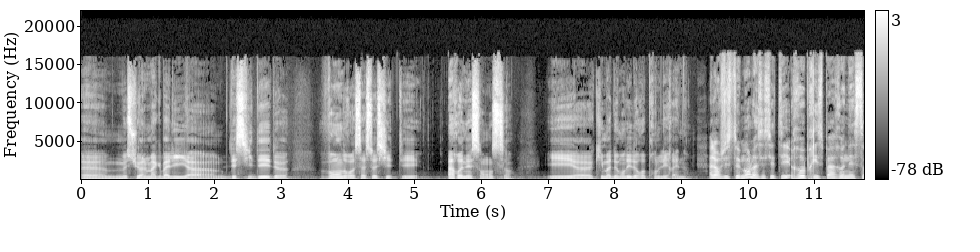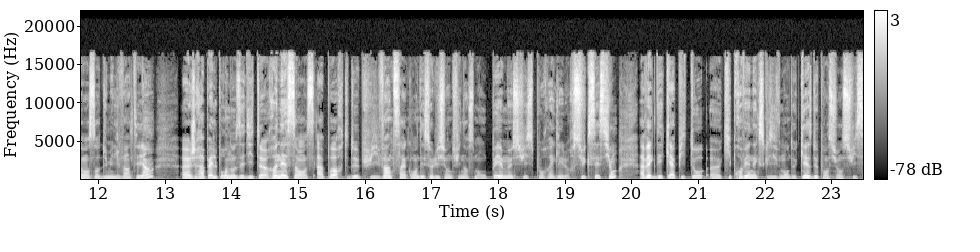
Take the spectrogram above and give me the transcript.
Monsieur Al-Magbali a décidé de vendre sa société à Renaissance et qui m'a demandé de reprendre les rênes. Alors justement, la société reprise par Renaissance en 2021. Euh, je rappelle pour nos éditeurs, Renaissance apporte depuis 25 ans des solutions de financement aux PME suisses pour régler leur succession avec des capitaux euh, qui proviennent exclusivement de caisses de pension suisses.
